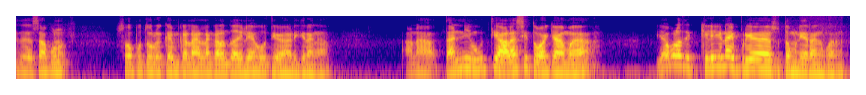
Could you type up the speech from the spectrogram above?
இது சாப்பிடணும். சோப்புத்தூள் கெமிக்கல்லாம் எல்லாம் கலந்து அதிலே ஊற்றி அடிக்கிறாங்க. ஆனால் தண்ணி ஊற்றி அலசி துவைக்காம எவ்வளவு கிளீனாக இப்படியே சுத்தம் பண்ணிடுறாங்க பாருங்கள்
